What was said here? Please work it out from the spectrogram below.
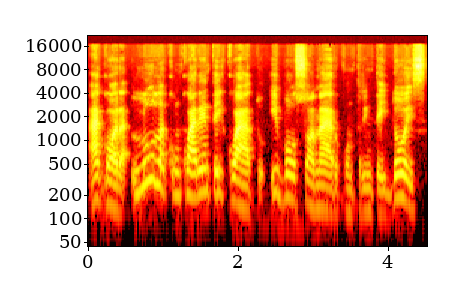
Agora, Lula com 44 e Bolsonaro com 32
